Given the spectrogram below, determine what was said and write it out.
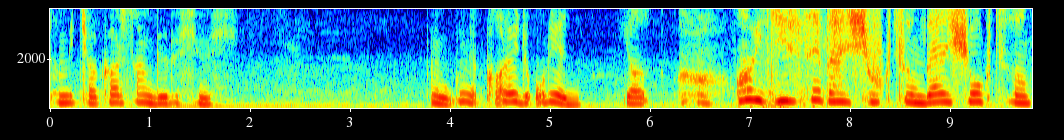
Ben bir çakarsam görürsünüz. Bu ne? Kaleci oraya ya Abi girse ben şoktum. Ben şoktum.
